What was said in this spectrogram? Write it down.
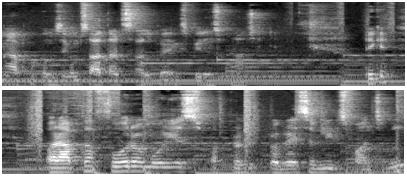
में आपको कम से कम सात आठ साल का एक्सपीरियंस होना चाहिए। ठीक है? और आपका फोर और more years of progressively responsible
